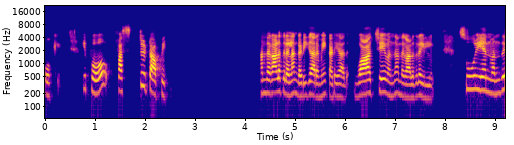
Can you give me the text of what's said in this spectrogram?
ஓகே. இப்போ ஃபர்ஸ்ட் டாபிக் அந்த காலத்துல எல்லாம் கடிகாரமே கிடையாது. வாட்சே வந்து அந்த காலத்துல இல்லை. சூரியன் வந்து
